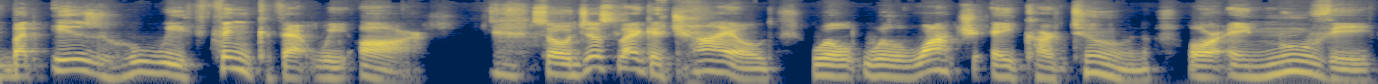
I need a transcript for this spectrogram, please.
but is who we think that we are. So just like a child will will watch a cartoon or a movie,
